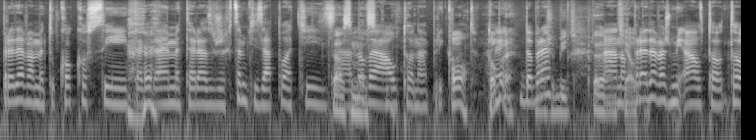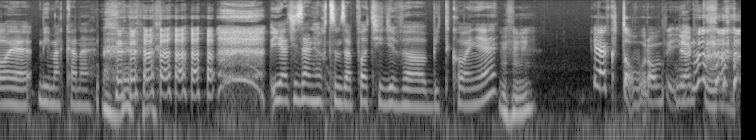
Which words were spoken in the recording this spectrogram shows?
predávame tu kokosy, tak dajme teraz, že chcem ti zaplatiť za Za nové auto napríklad. O, Hej? dobre? môže byť. Predávam Áno, auto. predávaš mi auto, to je vymakané. ja ti za neho chcem zaplatiť v bitcoine. Mhm. Jak to urobím? Jak to urobíš?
